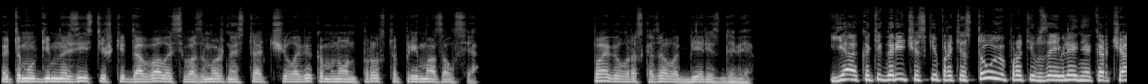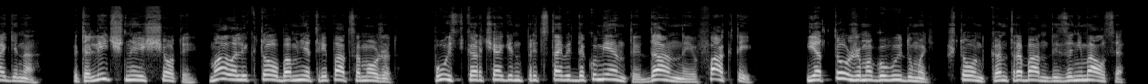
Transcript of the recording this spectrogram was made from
Этому гимназистишке давалась возможность стать человеком, но он просто примазался. Павел рассказал о Берездове. Я категорически протестую против заявления Корчагина. Это личные счеты. Мало ли кто обо мне трепаться может. Пусть Корчагин представит документы, данные, факты. Я тоже могу выдумать, что он контрабандой занимался.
